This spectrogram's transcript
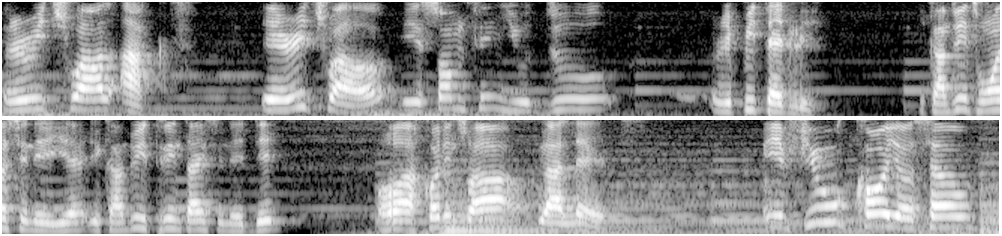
ritual act. A ritual is something you do repeatedly. You can do it once in a year, you can do it three times in a day, or according to how you are led. If you call yourself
